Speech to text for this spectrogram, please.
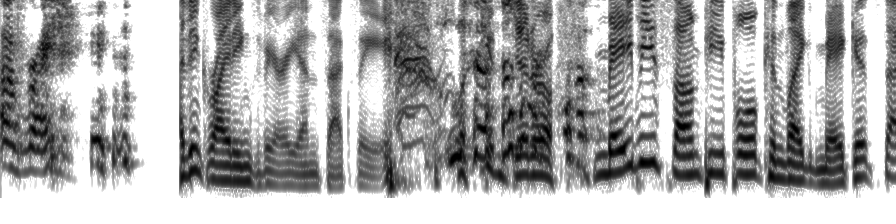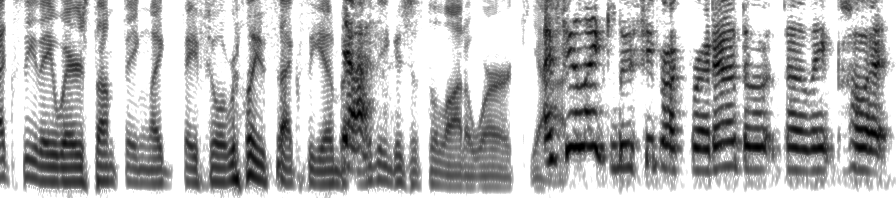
of writing I think writing's very unsexy. like in general, maybe some people can like make it sexy. They wear something like they feel really sexy in, but yeah. I think it's just a lot of work. Yeah. I feel like Lucie Brock-Broido, the, the late poet,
